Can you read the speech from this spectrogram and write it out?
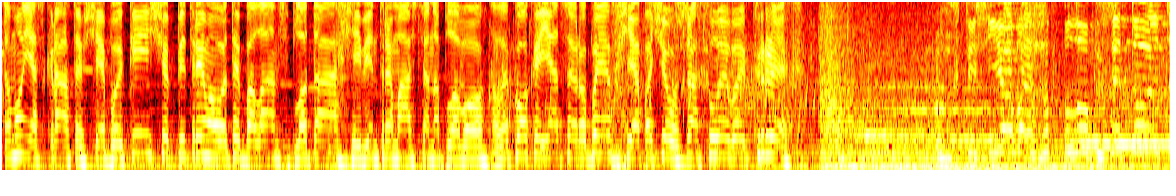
Тому я скрафтив ще буйки, щоб підтримувати баланс плота, і він тримався на плаву. Але поки я це робив, я почув жахливий крик. Йоба, блуп вже тут.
